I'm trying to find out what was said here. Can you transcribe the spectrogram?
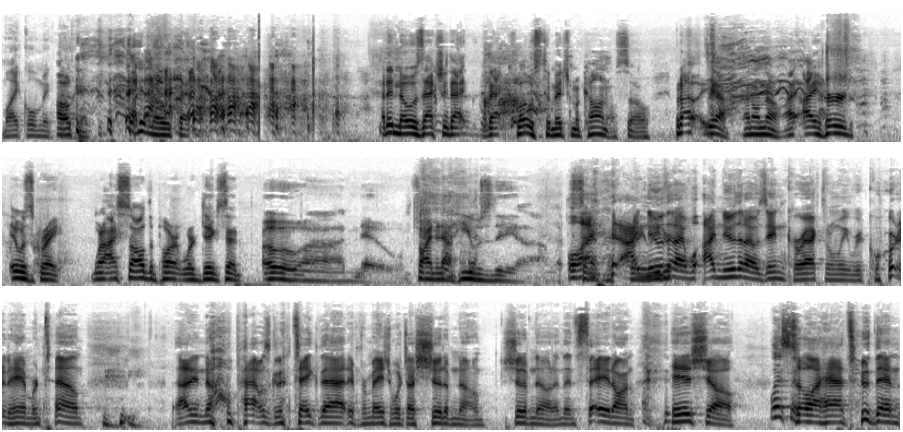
Michael McDowell. Okay, I didn't know that. I didn't know it was actually that that close to Mitch McConnell. So, but I, yeah, I don't know. I, I heard it was great when I saw the part where Dick said, "Oh uh, no," finding out he was the. Uh, Well, I, I knew leader. that I, w- I knew that I was incorrect when we recorded Hammer Down. I didn't know Pat was going to take that information, which I should have known, should have known, and then say it on his show. Listen. So I had to then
